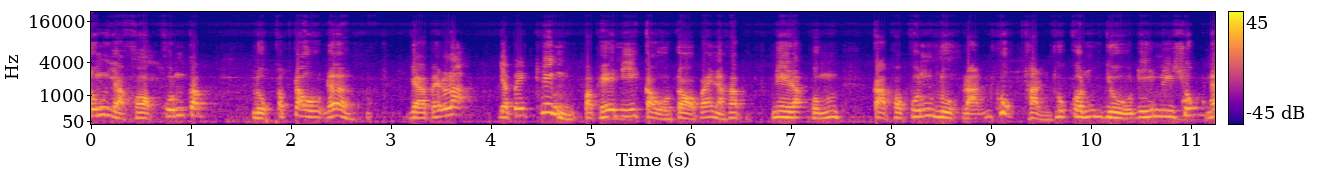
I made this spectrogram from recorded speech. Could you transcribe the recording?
ลุงอย่าขอบคุณกับลูกกับเต้าเด้ออย่าไปละ อย่าไปทิ้งประเพณีเก่าต่อไปนะครับ นี่ละผมกับขอบคุณลูกหลานทุกท่านทุกคนอยู่ดีมีสุขเน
